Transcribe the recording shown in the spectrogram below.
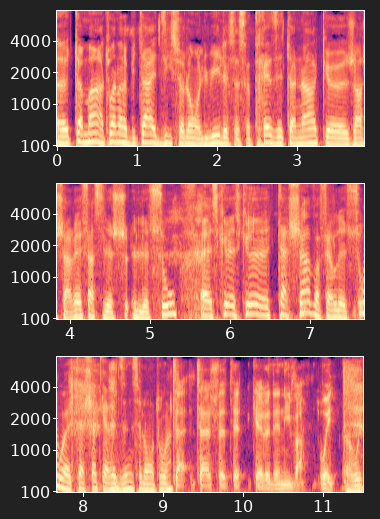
Euh, Thomas Antoine Robitaille dit que selon lui, là, ce serait très étonnant que Jean Charest fasse le, le saut. Est-ce que est-ce que Tacha va faire le saut, euh, Tacha Caradine, selon toi? Ta, Tacha Caradine y va, oui. Ah, oui.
